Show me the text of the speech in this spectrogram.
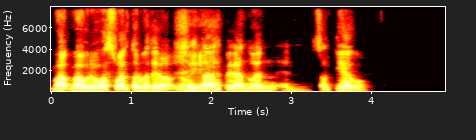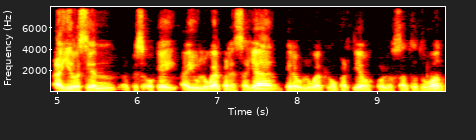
Ma- Mauro Basualto, el batero, nos Sí. estaba esperando en, en Santiago. Ahí recién empezó, ok, hay un lugar para ensayar, que era un lugar que compartíamos con los Santos Dumont,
